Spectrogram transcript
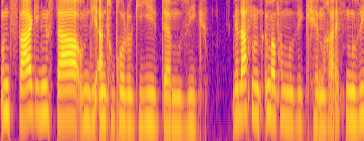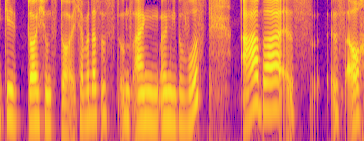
Und zwar ging es da um die Anthropologie der Musik wir lassen uns immer von Musik hinreißen. Musik geht durch uns durch. Aber das ist uns irgendwie bewusst. Aber es ist auch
